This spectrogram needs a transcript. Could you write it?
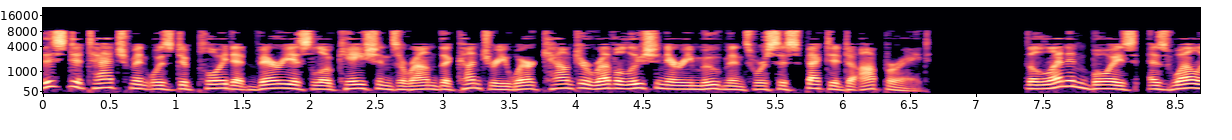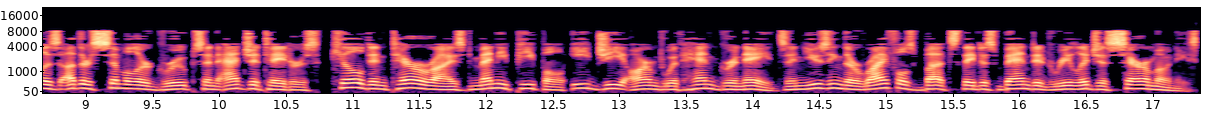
This detachment was deployed at various locations around the country where counter-revolutionary movements were suspected to operate. The Lenin Boys, as well as other similar groups and agitators, killed and terrorized many people e.g. armed with hand grenades and using their rifles butts they disbanded religious ceremonies.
